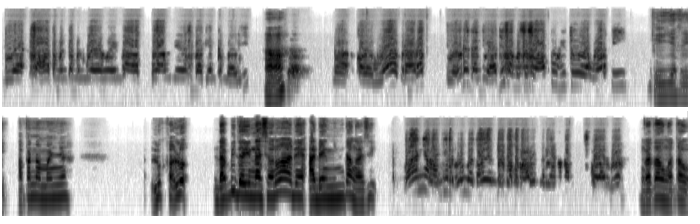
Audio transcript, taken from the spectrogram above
dia saat teman-teman gue yang lain balap uangnya sebagian kembali Heeh. nah kalau gue berharap ya udah ganti aja sama sesuatu gitu yang worthy Iya sih. Apa namanya? Lu kalau tapi dari nasional ada ada yang minta nggak sih? Banyak anjir lu nggak tahu yang demo kemarin dari anak sekolah gue Nggak tahu nggak tahu.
